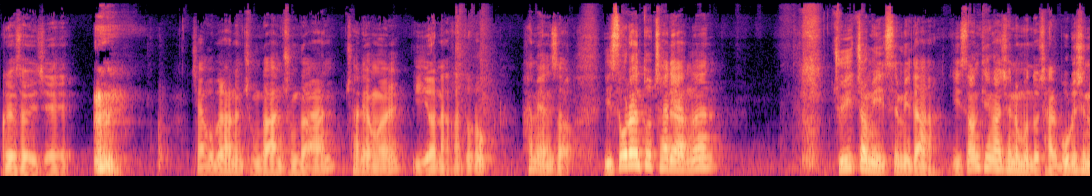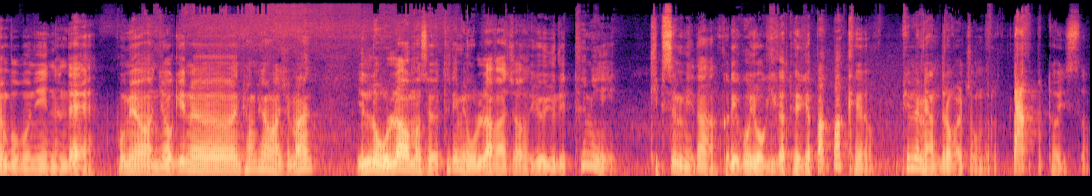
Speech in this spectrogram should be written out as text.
그래서 이제 작업을 하는 중간중간 촬영을 이어나가도록 하면서 이 소렌토 차량은 주의점이 있습니다. 이 썬팅 하시는 분도 잘 모르시는 부분이 있는데 보면 여기는 평평하지만 일로 올라오면서 요 트림이 올라가죠. 요 유리 틈이 깊습니다. 그리고 여기가 되게 빡빡해요. 필름이 안 들어갈 정도로 딱 붙어 있어.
